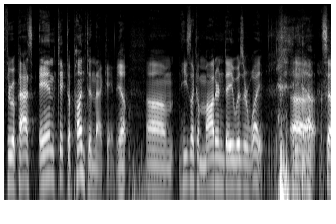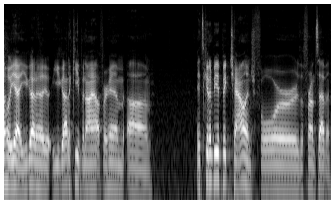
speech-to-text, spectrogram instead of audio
threw a pass, and kicked a punt in that game. Yep. Um, he's like a modern day Whizzer White. Uh, So yeah, you gotta you gotta keep an eye out for him. Um, it's gonna be a big challenge for the front seven.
